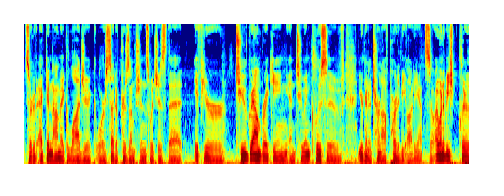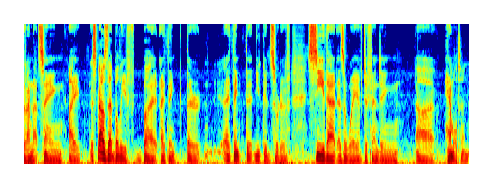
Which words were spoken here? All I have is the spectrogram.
sort of economic logic or set of presumptions, which is that if you're too groundbreaking and too inclusive, you're going to turn off part of the audience. So I want to be clear that I'm not saying I espouse that belief, but I think there, I think that you could sort of see that as a way of defending uh, Hamilton.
